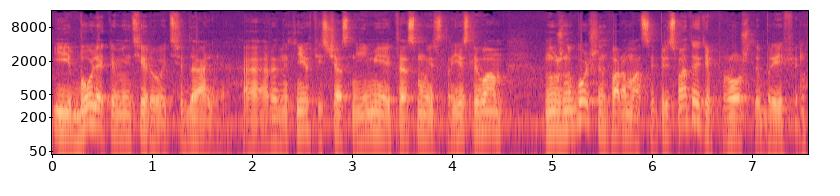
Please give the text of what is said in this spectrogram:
И более комментировать далее э, рынок нефти сейчас не имеет смысла. Если вам нужно больше информации, пересмотрите прошлый брифинг.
